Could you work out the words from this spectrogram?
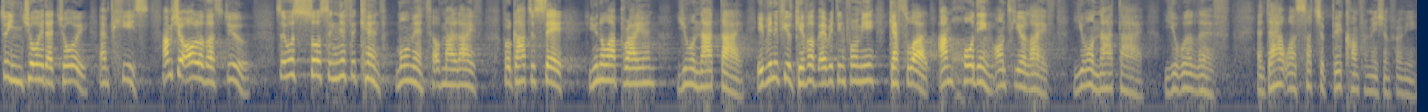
to enjoy that joy and peace. I'm sure all of us do. So it was so significant moment of my life for God to say, you know what, Brian? You will not die. Even if you give up everything for me, guess what? I'm holding onto your life. You will not die. You will live. And that was such a big confirmation for me.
